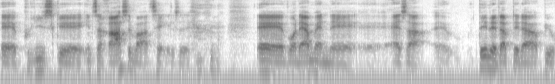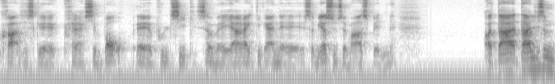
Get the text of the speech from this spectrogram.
øh, politiske interessevaretagelse, øh, hvor der er man, øh, altså, øh, det er netop det der byråkratiske Christianborg-politik, øh, som øh, jeg rigtig gerne, øh, som jeg synes er meget spændende. Og der, der er ligesom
